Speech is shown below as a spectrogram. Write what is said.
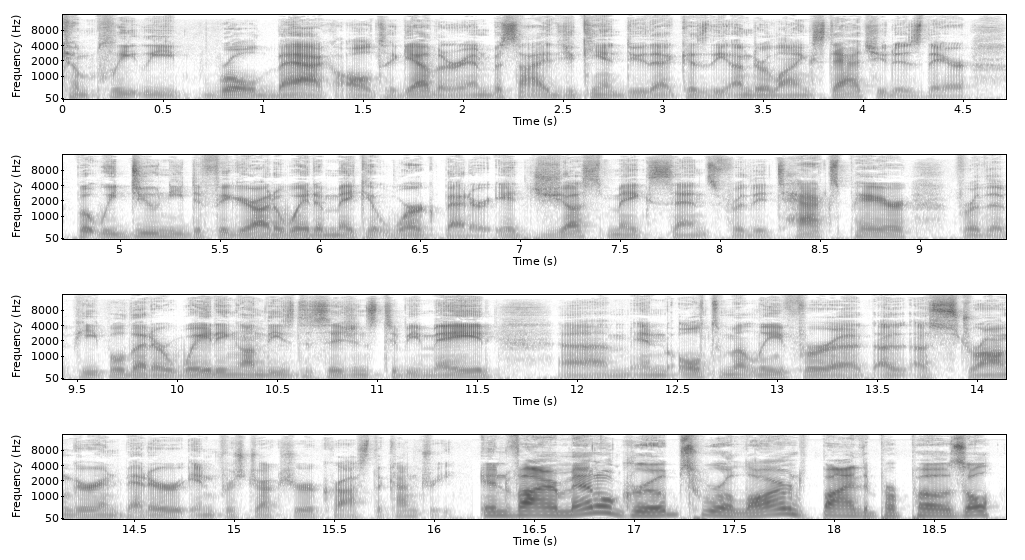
completely rolled back altogether. And besides, you can't do that because the underlying statute is there. But we do need to figure out a way to make it work better. It just makes sense for the taxpayer, for the people that are waiting on these decisions to be made, um, and ultimately for a, a, a stronger and better infrastructure across the country. Environmental groups were alarmed by the proposal.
